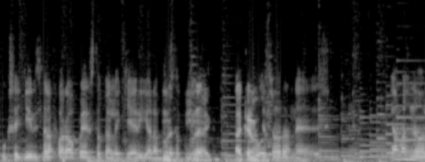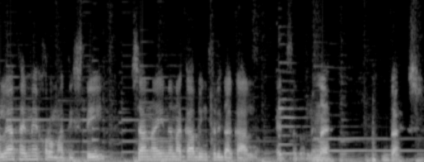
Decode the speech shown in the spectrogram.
που ξεκίνησα να φοράω πέρυσι το καλοκαίρι για να μπω στο κλίμα. ακριβώς. Και τώρα ναι. Η δικιά μας νεολαία θα είναι χρωματιστή σαν να είναι ένα κάμπινγκ φριντακάλο. Έτσι θα το λέω. Ναι, εντάξει.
